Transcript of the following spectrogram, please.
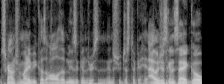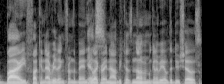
scrounging for money because all the music industry, industry just took a hit. I was just gonna say, go buy fucking everything from the band you like right now because none of them are gonna be able to do shows.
